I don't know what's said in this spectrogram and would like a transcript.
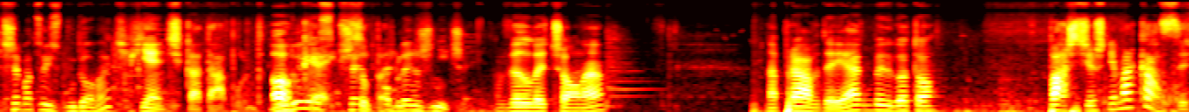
Trzeba coś zbudować? 5 katapult. Okej, sprzęt super. oblężniczy. Wyliczone. Naprawdę, jakby go to... Patrzcie, już nie ma kasy.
